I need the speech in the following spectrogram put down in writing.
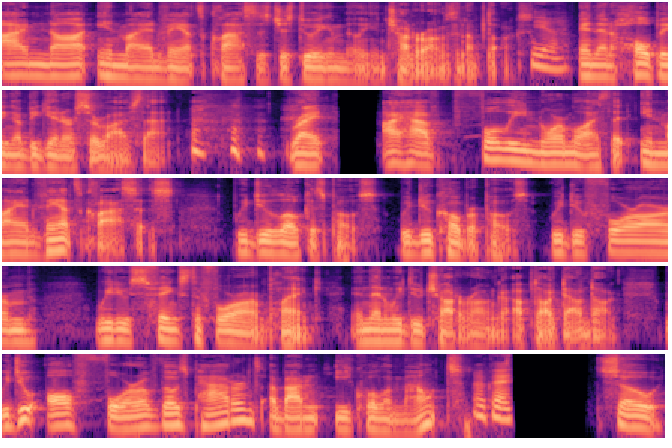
I'm not in my advanced classes just doing a million chaturangas and up dogs. Yeah. And then hoping a beginner survives that. right. I have fully normalized that in my advanced classes, we do locust pose, we do cobra pose, we do forearm, we do sphinx to forearm plank, and then we do chaturanga, up dog, down dog. We do all four of those patterns about an equal amount. okay, So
